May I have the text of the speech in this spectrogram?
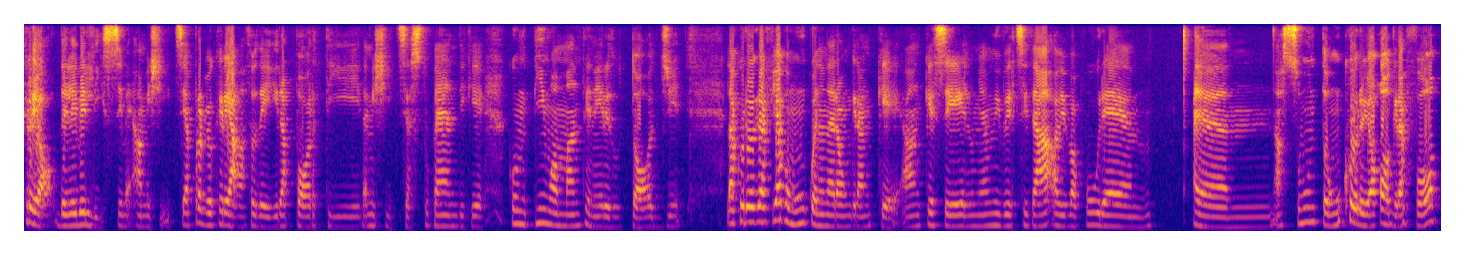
creò delle bellissime amicizie, ha proprio creato dei rapporti d'amicizia stupendi che continuo a mantenere tutt'oggi. La coreografia comunque non era un granché, anche se la mia università aveva pure ehm, assunto un coreografo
